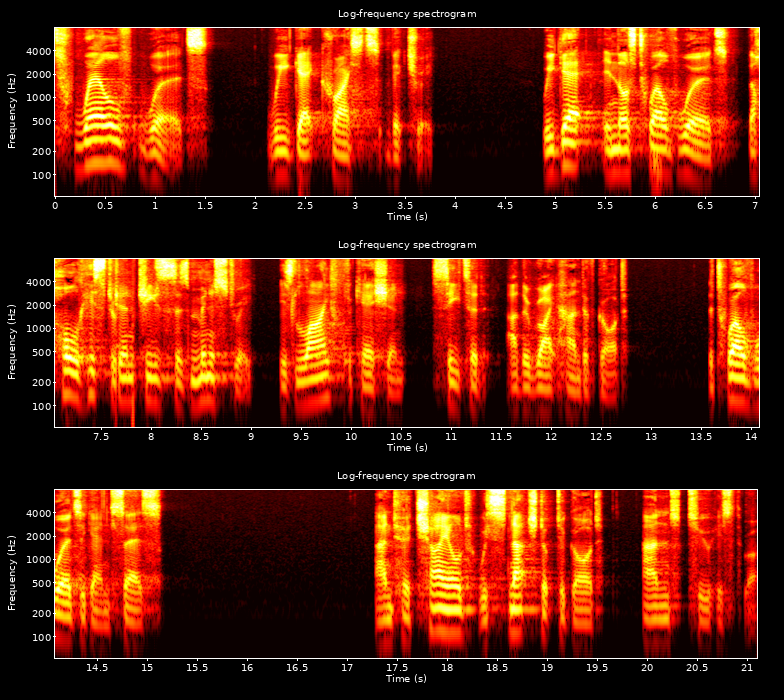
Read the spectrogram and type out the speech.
12 words, we get Christ's victory. We get in those 12 words the whole history of Jesus' ministry, his life, seated at the right hand of God. The 12 words again says, and her child was snatched up to God and to his throne.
